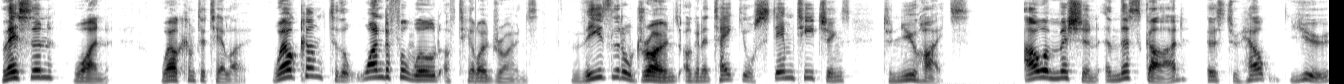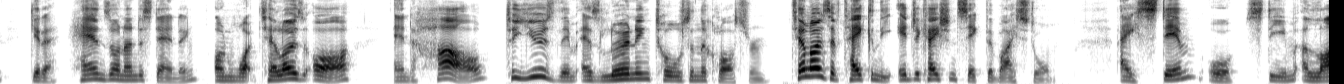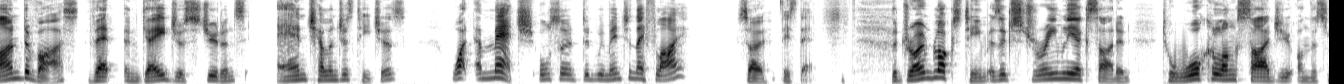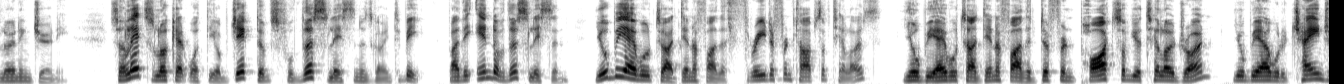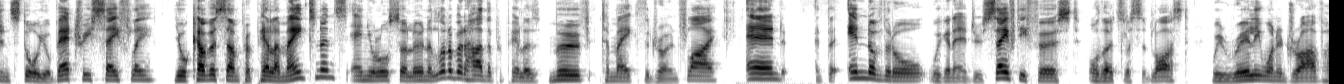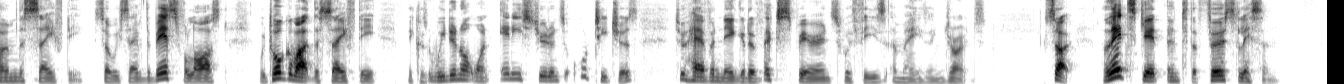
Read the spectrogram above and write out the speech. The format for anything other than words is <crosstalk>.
Lesson 1 Welcome to Tello. Welcome to the wonderful world of Tello drones. These little drones are going to take your STEM teachings to new heights. Our mission in this guide is to help you get a hands on understanding on what Tellos are and how to use them as learning tools in the classroom. Tellos have taken the education sector by storm. A STEM or STEAM aligned device that engages students and challenges teachers. What a match! Also, did we mention they fly? So there's that. <laughs> The DroneBlocks team is extremely excited to walk alongside you on this learning journey. So let's look at what the objectives for this lesson is going to be. By the end of this lesson, you'll be able to identify the three different types of Tellos. You'll be able to identify the different parts of your tello drone. You'll be able to change and store your battery safely. You'll cover some propeller maintenance and you'll also learn a little bit how the propellers move to make the drone fly. And at the end of it all, we're going to do safety first, although it's listed last. We really want to drive home the safety. So we save the best for last. We talk about the safety because we do not want any students or teachers to have a negative experience with these amazing drones. So let's get into the first lesson.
